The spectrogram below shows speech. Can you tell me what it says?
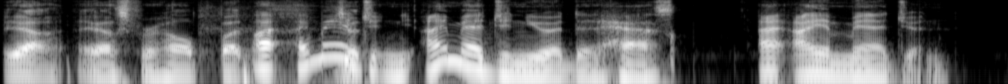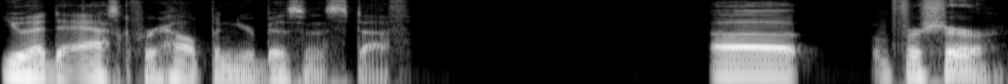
Yeah, ask for help. But I, I imagine I imagine you had to ask I, I imagine you had to ask for help in your business stuff. Uh, for sure.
